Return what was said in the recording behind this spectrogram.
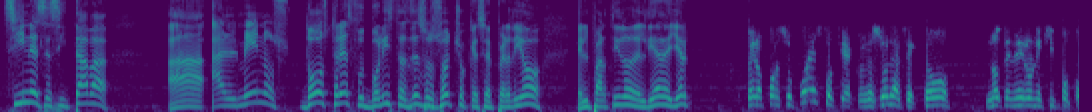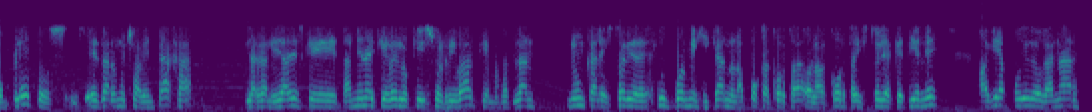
sí necesitaba a al menos dos, tres futbolistas de esos ocho que se perdió el partido del día de ayer. Pero por supuesto que a Cruz Azul le afectó no tener un equipo completo, es dar mucha ventaja. La realidad es que también hay que ver lo que hizo el rival, que Mazatlán nunca en la historia del fútbol mexicano, la poca corta o la corta historia que tiene, había podido ganar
